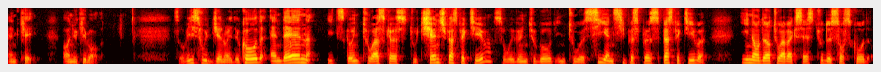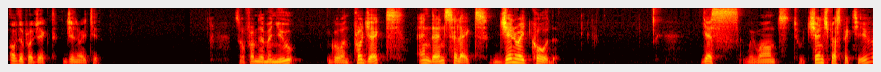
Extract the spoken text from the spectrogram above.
and K on your keyboard. So this will generate the code, and then it's going to ask us to change perspective. So we're going to go into a C and C++ perspective in order to have access to the source code of the project generated. So from the menu, go on project and then select generate code. Yes, we want to change perspective.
